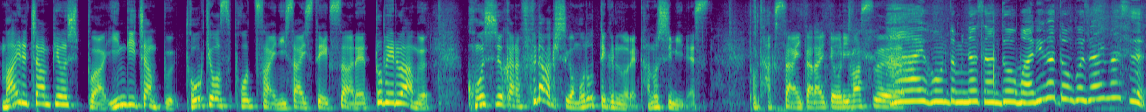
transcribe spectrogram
マイルチャンピオンシップはインディチャンプ東京スポーツ祭2歳ステークスはレッドベルアーム。今週から福永騎手が戻ってくるので楽しみです。とたくさんいただいております。はい本当皆さんどうもありがとうございます。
